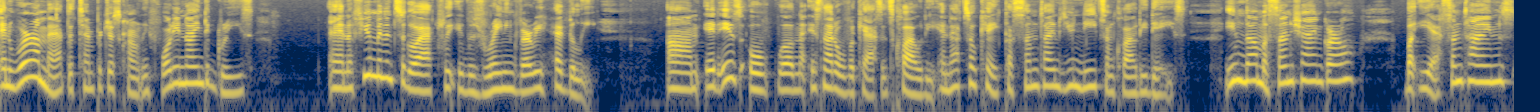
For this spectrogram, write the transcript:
And where I'm at, the temperature is currently 49 degrees. And a few minutes ago, actually, it was raining very heavily. Um, it is well, it's not overcast. It's cloudy, and that's okay because sometimes you need some cloudy days. Even though I'm a sunshine girl, but yeah, sometimes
